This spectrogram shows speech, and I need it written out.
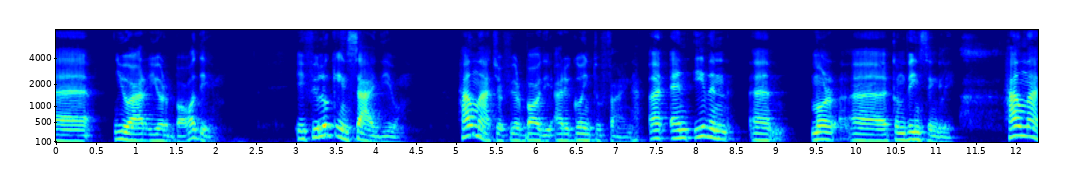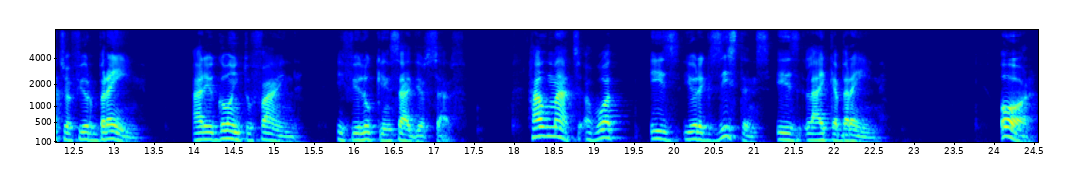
uh, you are your body? if you look inside you, how much of your body are you going to find? Uh, and even uh, more uh, convincingly, how much of your brain are you going to find if you look inside yourself? How much of what is your existence is like a brain? Or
